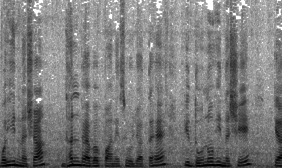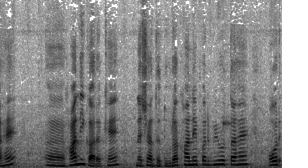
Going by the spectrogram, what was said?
वही नशा धन वैभव पाने से हो जाता है। कि दोनों ही नशे क्या है? हानिकारक हैं। नशा धतूरा खाने पर भी होता है और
